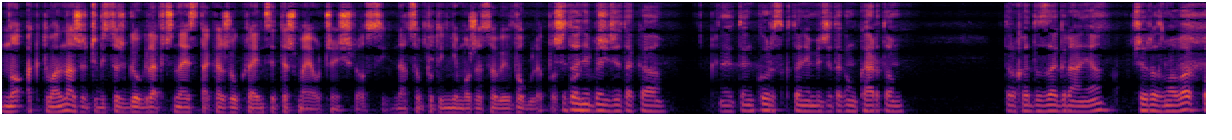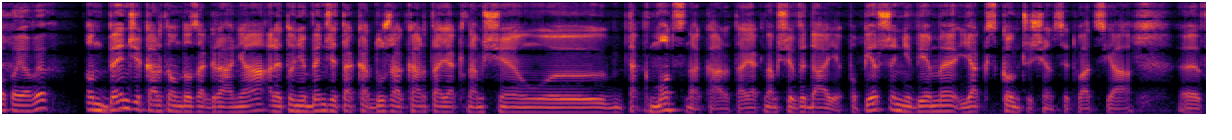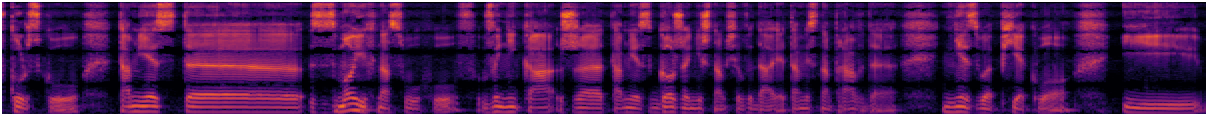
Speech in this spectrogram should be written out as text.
no, aktualna rzeczywistość geograficzna jest taka, że Ukraińcy też mają część Rosji, na co Putin nie może sobie w ogóle pozwolić. Czy to nie będzie taka, e, ten kurs, kto nie będzie taką kartą trochę do zagrania przy rozmowach pokojowych? On będzie kartą do zagrania, ale to nie będzie taka duża karta, jak nam się, e, tak mocna karta, jak nam się wydaje. Po pierwsze, nie wiemy, jak skończy się sytuacja e, w Kursku. Tam jest, e, z moich nasłuchów wynika, że tam jest gorzej niż nam się wydaje. Tam jest naprawdę niezłe piekło i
